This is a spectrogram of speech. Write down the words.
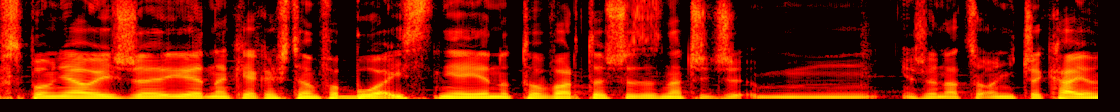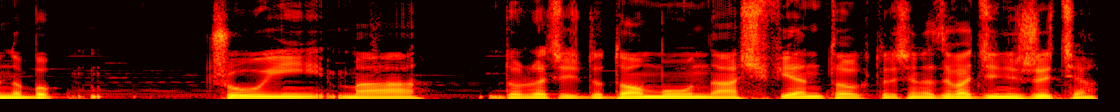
wspomniałeś, że jednak jakaś tam fabuła istnieje, no to warto jeszcze zaznaczyć, że, mm, że na co oni czekają, no bo Chewie ma dolecieć do domu na święto, które się nazywa Dzień Życia,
